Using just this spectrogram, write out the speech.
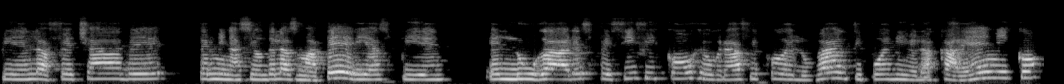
piden la fecha de terminación de las materias, piden el lugar específico, geográfico del lugar, el tipo de nivel académico,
